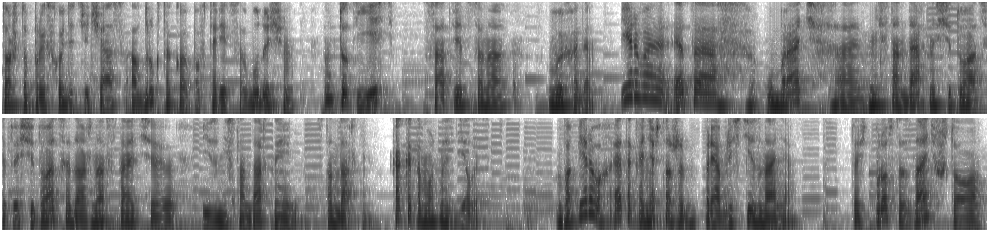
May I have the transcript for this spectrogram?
то, что происходит сейчас. А вдруг такое повторится в будущем? Ну, тут есть, соответственно, выходы. Первое – это убрать э, нестандартность ситуации, то есть ситуация должна стать э, из нестандартной стандартной. Как это можно сделать? Во-первых, это, конечно же, приобрести знания. То есть просто знать, что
